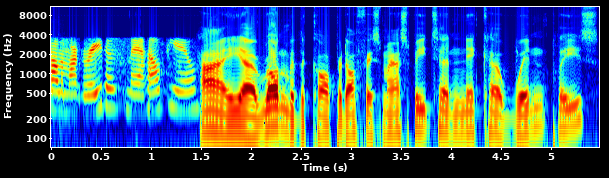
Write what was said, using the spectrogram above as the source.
Thank you Margaritas. May I help you? Hi, uh, Ron with the corporate office. May I speak to Nika Wynn, please?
